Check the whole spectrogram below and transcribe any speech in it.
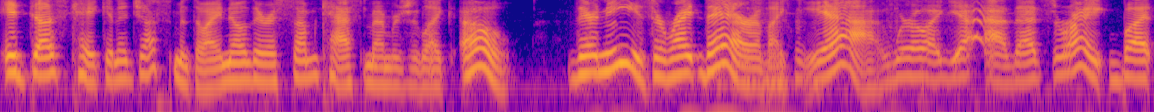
it does take an adjustment though. I know there are some cast members who are like oh their knees are right there. I'm like yeah. We're like yeah that's right. But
